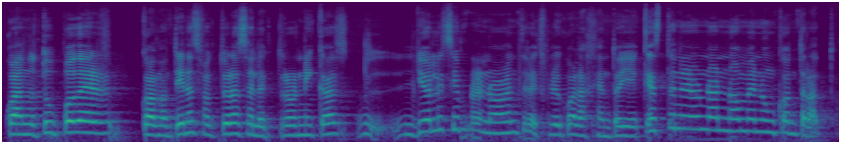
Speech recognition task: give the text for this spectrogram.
cuando tú poder, cuando tienes facturas electrónicas, yo le siempre normalmente le explico a la gente, oye, ¿qué es tener una NOM en un contrato?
